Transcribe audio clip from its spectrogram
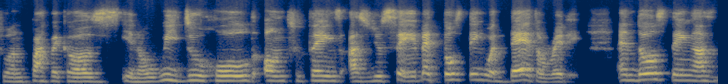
to unpack because you know we do hold on to things as you say, but those things were dead already. And those things are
